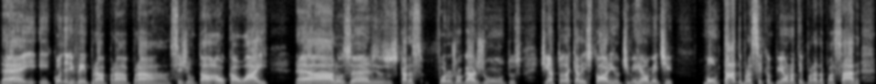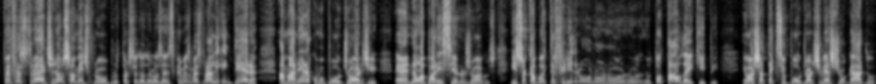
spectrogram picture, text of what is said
né? E, e quando ele vem para se juntar ao Kawhi, né? Ah, Los Angeles, os caras foram jogar juntos, tinha toda aquela história e o time realmente montado para ser campeão na temporada passada, foi frustrante, não somente para o torcedor do Los Angeles Clippers, mas para a liga inteira. A maneira como o Paul George é, não aparecia nos jogos. Isso acabou interferindo no, no, no, no, total da equipe. Eu acho até que se o Paul George tivesse jogado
